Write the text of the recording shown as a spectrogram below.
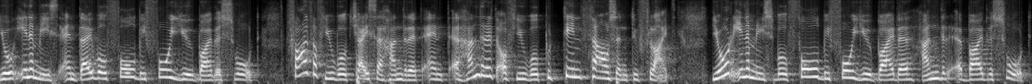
your enemies and they will fall before you by the sword. Five of you will chase a hundred and a hundred of you will put ten thousand to flight. Your enemies will fall before you by the hundred, uh, by the sword.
